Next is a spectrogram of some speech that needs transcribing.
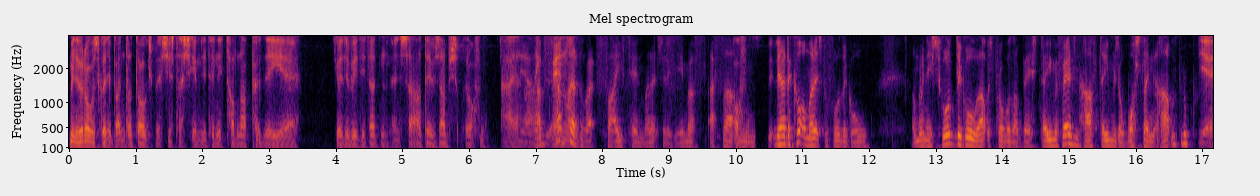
mean, they were always going to be underdogs, but it's just a shame they didn't turn up at the uh, you know the way they did on, on Saturday. It was absolutely awful. Aye, Yeah, I Hibs, think Hibs Finland. had about five, ten minutes of the game, if, if that. I Awful. mean, they had a couple of minutes before the goal, and when they scored the goal, that was probably their best time. If anything, half time was the worst thing that happened to them. yeah.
